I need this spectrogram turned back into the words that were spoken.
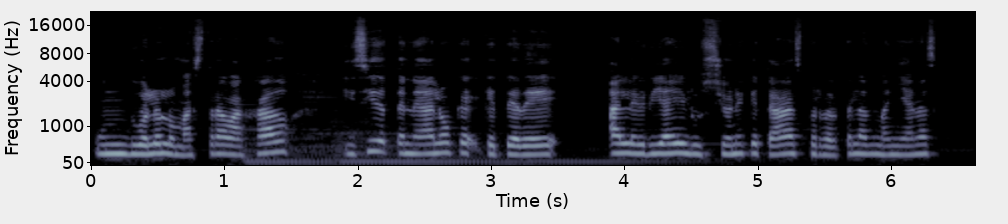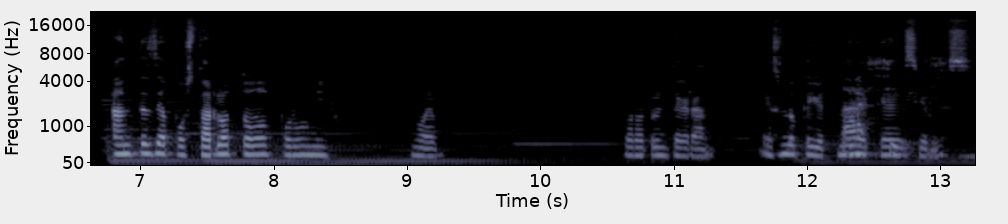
un duelo lo más trabajado y sí de tener algo que, que te dé alegría e ilusión y que te haga despertarte las mañanas antes de apostarlo todo por un hijo nuevo por otro integrante. Eso es lo que yo tendría que decirles.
